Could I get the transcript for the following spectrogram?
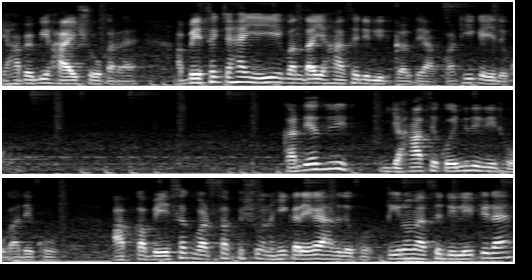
यहाँ पे भी हाई शो कर रहा है। अब बेशक चाहे ये बंदा यहाँ से डिलीट कर दे आपका, ठीक है, ये देखो। कर दिया डिलीट यहाँ से कोई नहीं डिलीट होगा, देखो। आपका बेशक व्हाट्सअप पे शो नहीं करेगा। यहाँ से देखो, तीनों मैसेज डिलीटेड है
